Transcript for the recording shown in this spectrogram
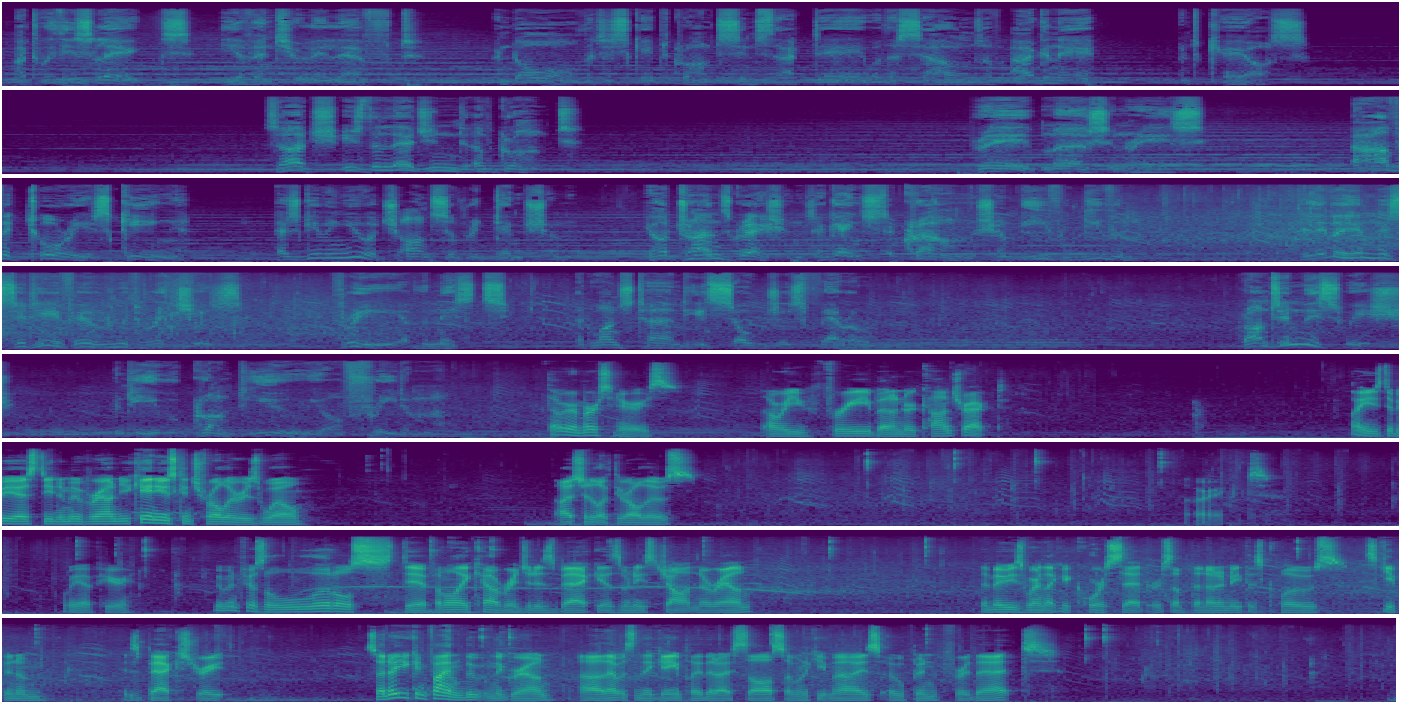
But with his legs, he eventually left. And all that escaped Grant since that day were the sounds of agony and chaos. Such is the legend of Grant. Brave mercenaries, our victorious king has given you a chance of redemption. Your transgressions against the crown shall be forgiven. Deliver him this city filled with riches, free of the mists that once turned his soldiers feral. Grant him this wish, and he will grant you your freedom. Thought we were mercenaries. Are you free but under contract? I use WSD to move around. You can use controller as well. I should have looked through all those. Alright. Way up here. Movement feels a little stiff. I don't like how rigid his back is when he's jaunting around. Then maybe he's wearing like a corset or something underneath his clothes. It's keeping him his back straight. So I know you can find loot in the ground. Uh, that was in the gameplay that I saw, so I'm going to keep my eyes open for that.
